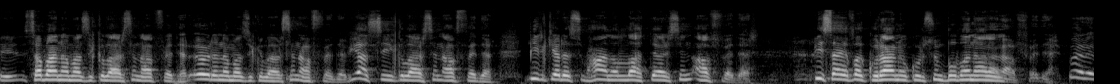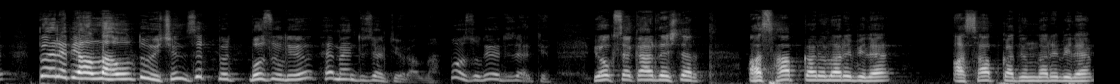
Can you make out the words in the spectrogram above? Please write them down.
E, sabah namazı kılarsın affeder. Öğle namazı kılarsın affeder. Yatsıyı kılarsın affeder. Bir kere Subhanallah dersin affeder. Bir sayfa Kur'an okursun babanı anan affeder. Böyle böyle bir Allah olduğu için zırt pırt bozuluyor hemen düzeltiyor Allah. Bozuluyor düzeltiyor. Yoksa kardeşler ashab karıları bile ashab kadınları bile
